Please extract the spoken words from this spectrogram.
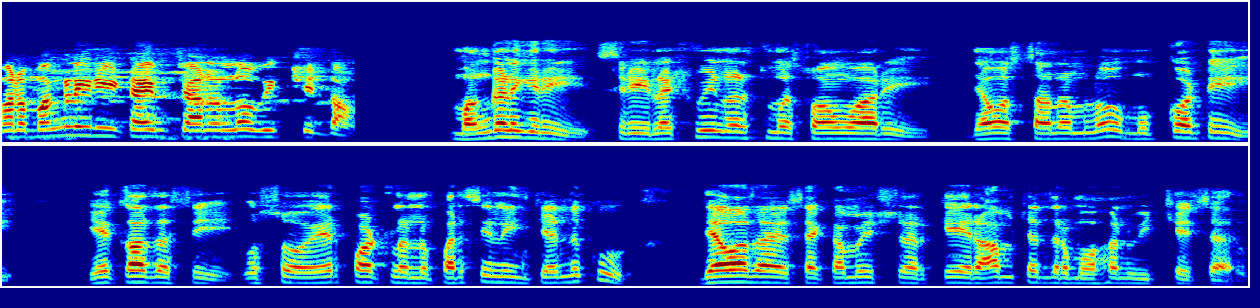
మన మంగళగిరి టైం ఛానల్లో వీక్షిద్దాం. మంగళగిరి శ్రీ లక్ష్మీ నరసింహ స్వామివారి దేవస్థానంలో ముక్కోటి ఏకాదశి ఉత్సవ ఏర్పాట్లను పరిశీలించేందుకు దేవాదాయ శాఖ కమిషనర్ కె. రామచంద్ర మోహన్ విచ్చేశారు.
